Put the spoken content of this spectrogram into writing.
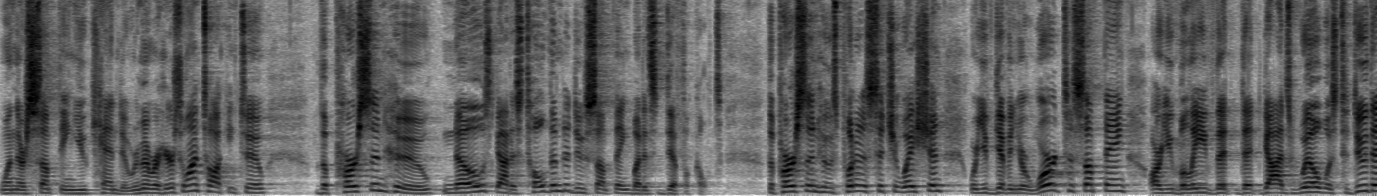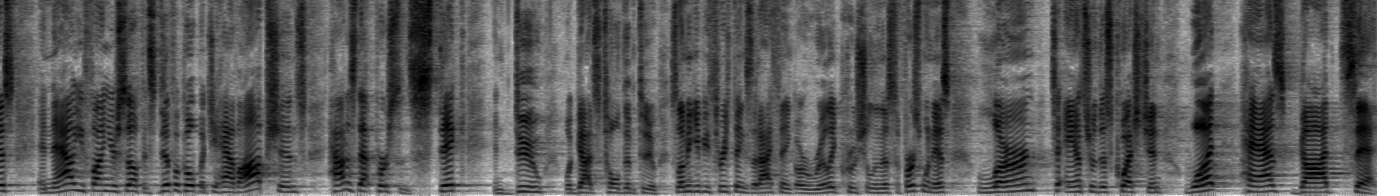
when there's something you can do. Remember, here's who I'm talking to the person who knows God has told them to do something, but it's difficult. The person who's put in a situation where you've given your word to something or you believe that, that God's will was to do this, and now you find yourself, it's difficult, but you have options. How does that person stick and do what God's told them to do? So let me give you three things that I think are really crucial in this. The first one is learn to answer this question What has God said?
